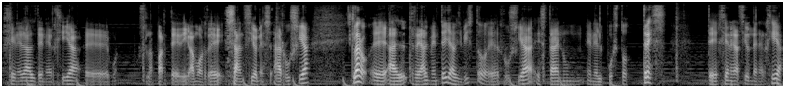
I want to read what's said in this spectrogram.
general de energía, eh, bueno, pues, la parte, digamos, de sanciones a Rusia. Claro, eh, realmente ya habéis visto, eh, Rusia está en, en el puesto 3 de generación de energía.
